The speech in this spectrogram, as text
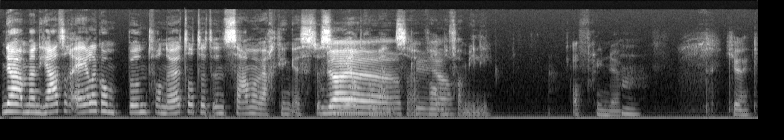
Ja, men gaat er eigenlijk op een punt van uit dat het een samenwerking is tussen Ja, ja, meerdere ja, mensen van ja. de familie. Of vrienden. Hm. Kijk.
